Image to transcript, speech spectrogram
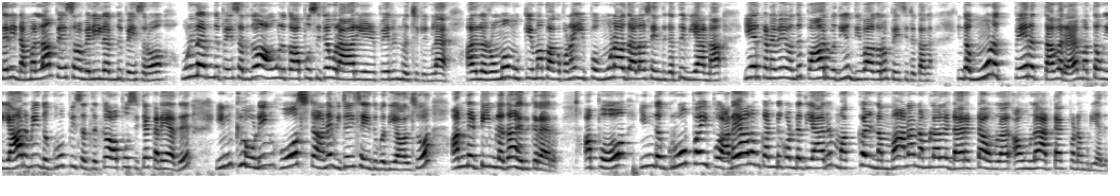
சரி நம்மெல்லாம் பேசுகிறோம் வெளியிலேருந்து பேசுகிறோம் உள்ளேருந்து பேசுகிறதும் அவங்களுக்கு ஆப்போசிட்டாக ஒரு ஆறு ஏழு பேருன்னு வச்சுக்கோங்களேன். அதில் ரொம்ப முக்கியமாக பார்க்க போனால் இப்போ மூணாவது ஆளாக சேர்ந்துக்கிறது வியானா ஏற்கனவே வந்து பார்வதியும் திவாகரும் பேசிட்டு இருக்காங்க. இந்த மூணு பேரை தவிர மற்றவங்க யாருமே இந்த குரூப் இசத்துக்கு ஆப்போசிட்டாக கிடையாது. இன்க்ளூடிங் ஹோஸ்டான விஜய் சேதுபதி ஆல்சோ அந்த டீமில் தான் இருக்கிறாரு. அப்போது இந்த குரூப்பை இப்போ அடையாளம் கண்டு கொண்டது யார்? மக்கள் நம்ம. ஆனால் நம்மளால் டைரெக்டாக அவங்கள அவங்கள அட்டாக் பண்ண முடியாது.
